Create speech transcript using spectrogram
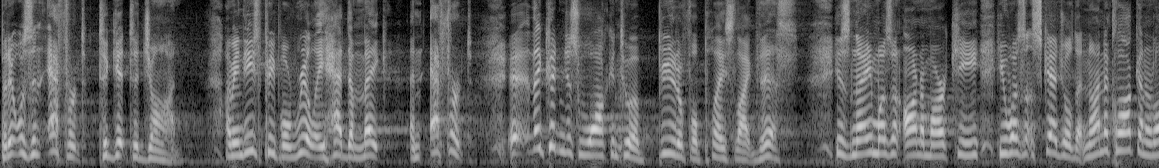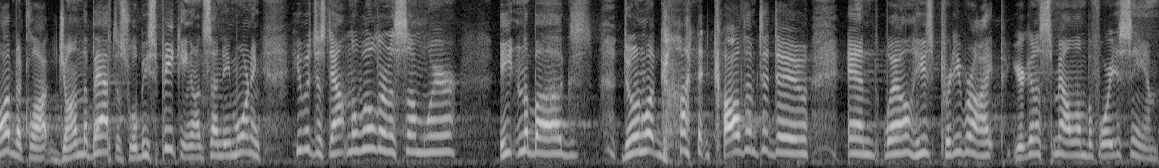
But it was an effort to get to John. I mean, these people really had to make an effort. Eh, they couldn't just walk into a beautiful place like this. His name wasn't on a marquee. He wasn't scheduled at 9 o'clock and at 11 o'clock. John the Baptist will be speaking on Sunday morning. He was just out in the wilderness somewhere, eating the bugs, doing what God had called him to do. And, well, he's pretty ripe. You're going to smell him before you see him.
